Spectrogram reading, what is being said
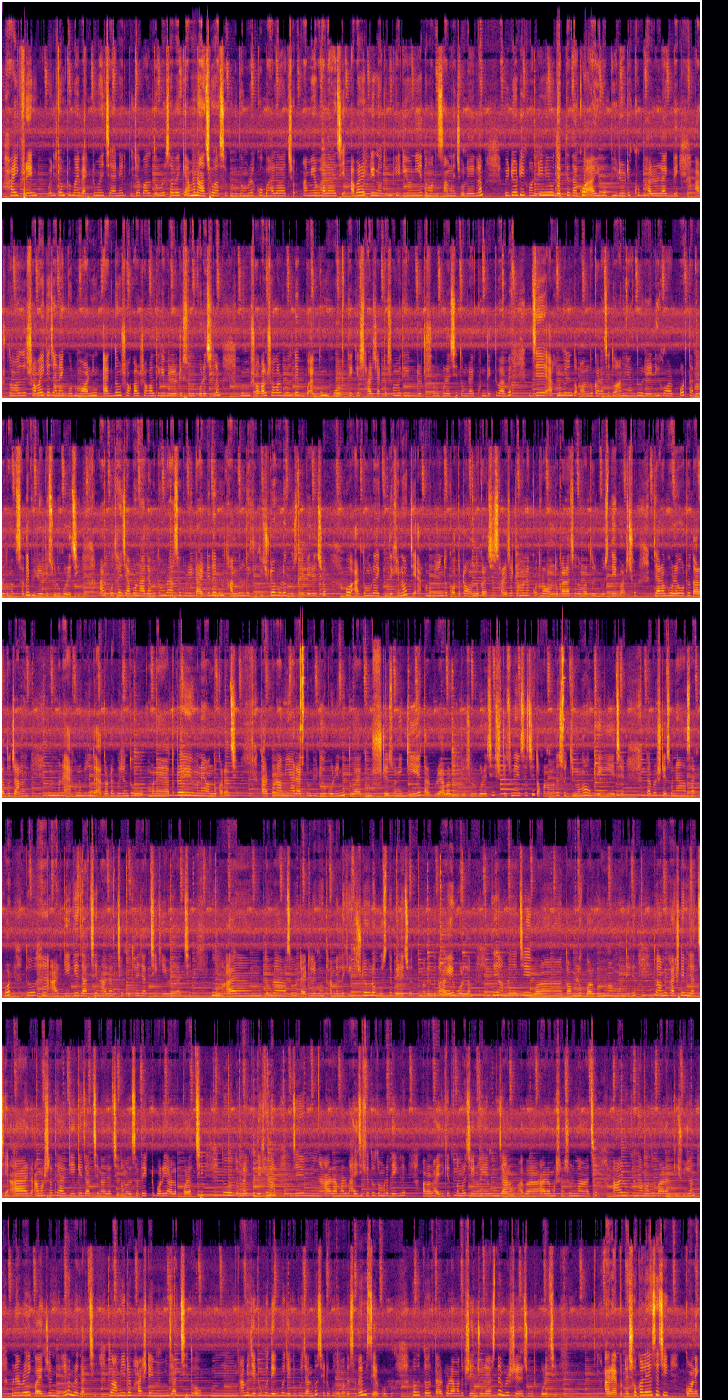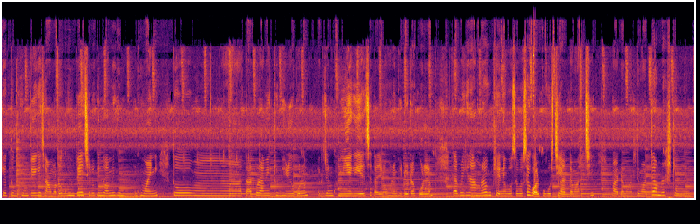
Hi friend welcome to my back to my channel Puja Pal তোমরা সবাই কেমন আছো? আশা করি তোমরা খুব ভালো আছো, আমিও ভালো আছি। আবার একটি নতুন ভিডিও নিয়ে তোমাদের সামনে চলে এলাম। ভিডিওটি কন্টিনিউ দেখতে থাকো। আই হোপ ভিডিওটি খুব ভালো লাগবে। আর তোমাদের সবাইকে জানাই গুড মর্নিং একদম সকাল সকাল থেকে ভিডিওটি শুরু করেছিলাম। সকাল সকাল বলতে একদম ভোর থেকে সাড়ে চারটার সময় থেকে ভিডিওটি শুরু করেছি। তোমরা এখন দেখতে পাবে যে এখনও পর্যন্ত অন্ধকার আছে। তো আমি একদম রেডি হওয়ার পর তারপরে তোমাদের সাথে ভিডিওটি শুরু করেছি। আর কোথায় যাব, না যাব তোমরা আশা করি টাইটেল এবং থাম্বেল দেখে কিছুটা হলেও বুঝতে পেরেছ। ও, আর তোমরা একটু দেখে নাও যে এখনও পর্যন্ত কতটা অন্ধকার আছে। সাড়ে চারটা মানে কতটা অন্ধকার আছে তোমরা তো বুঝতেই পারছ। যারা ভরে ওঠো তারা তো জানোই মানে এখনও পর্যন্ত এতটা পর্যন্ত মানে এতটাই মানে অন্ধকার আছে। তারপর আমি আর একদম ভিডিও করিনি, তো একদম স্টেশনে গিয়ে তারপরে আবার ভিডিও শুরু করেছি। স্টেশনে এসেছি, তখন আমাদের সূর্যি মামা উঠে গিয়েছে। তারপর স্টেশনে আসার পর, তো হ্যাঁ আর কে কে যাচ্ছে, না যাচ্ছে, কোথায় যাচ্ছি, কীভাবে যাচ্ছি তোমরা করি টাইটেল এবং থামেল দেখে কিছুটা হলেও বুঝতে পেরেছ। তোমাদেরকে তো আগেই বললাম যে আমরা যাচ্ছি তমলুক বর্গভীমা মন্দিরে। তো আমি ফার্স্ট টাইম যাচ্ছি আর আমার সাথে আর কে কে যাচ্ছে না যাচ্ছে তোমাদের সাথে একটু পরেই আলাপ করাচ্ছি। তো তোমরা একটু দেখে নাও যে আর আমার ভাইজিকে তো তোমরা দেখলে। আমার ভাইজিকে তো তোমরা চেনোই এবং জানো। আবার, আর আমার শাশুড়ি মা আছে। আর ওখানে আমাদের পাড়ার কিছুজন। মানে আমরা এই কয়েকজন মিলে আমরা যাচ্ছি। তো আমি এটা ফার্স্ট টাইম আমি যাচ্ছি। তো আমি যেটুকু দেখব, যেটুকু জানব, সেটুকু তোমাদের সাথে আমি শেয়ার করব। তো তারপরে আমাদের ট্রেন চলে আসতে আমরা ট্রেনে উঠে করেছি আর এতটাই সকালে এসেছি অনেকের তো ঘুম পেয়ে গেছে, আমারও ঘুম পেয়েছিল, কিন্তু আমি ঘুম, ঘুমাইনি। তো তারপর আমি একটু ভিডিও করলাম, একজন ঘুমিয়ে গিয়েছে, তাই জন্য ওখানে ভিডিওটা করলাম। তারপর এখানে আমরা ট্রেনে বসে বসে গল্প করছি, আড্ডা মারছি। আড্ডা মারতে মারতে আমরা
